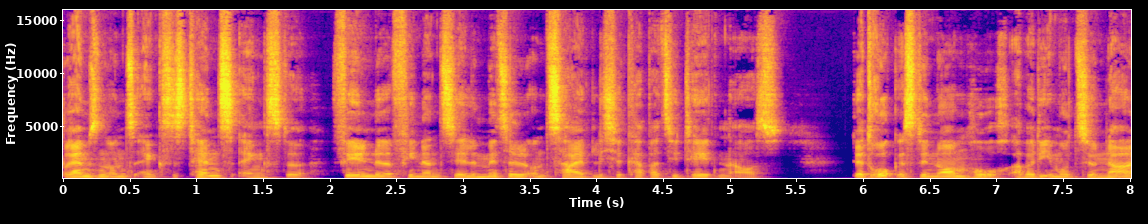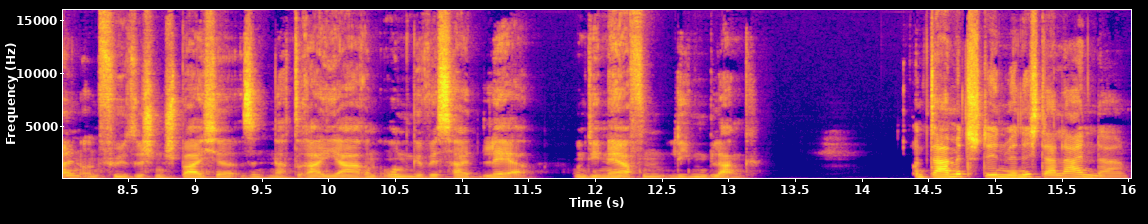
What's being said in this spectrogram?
bremsen uns Existenzängste, fehlende finanzielle Mittel und zeitliche Kapazitäten aus. Der Druck ist enorm hoch, aber die emotionalen und physischen Speicher sind nach drei Jahren Ungewissheit leer und die Nerven liegen blank. Und damit stehen wir nicht allein da.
